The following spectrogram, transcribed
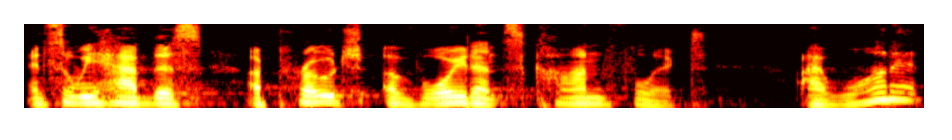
And so we have this approach avoidance conflict I want it,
